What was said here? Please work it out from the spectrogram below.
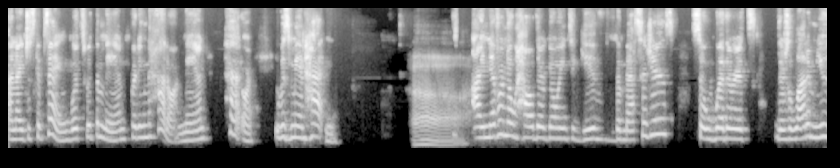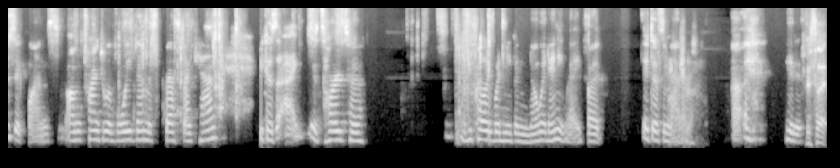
And I just kept saying, What's with the man putting the hat on? Man, hat on. It was Manhattan. Ah. I never know how they're going to give the messages. So whether it's there's a lot of music ones. I'm trying to avoid them as best I can because I it's hard to you probably wouldn't even know it anyway, but it doesn't matter. Uh, it is. Just that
